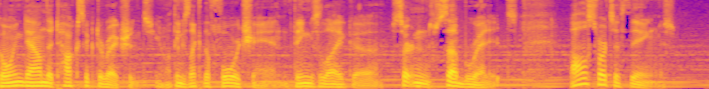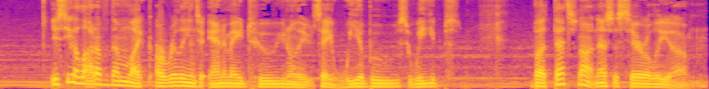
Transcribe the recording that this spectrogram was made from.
going down the toxic directions. You know, things like the 4chan, things like uh, certain subreddits, all sorts of things. You see a lot of them like are really into anime too. You know, they say weeaboos, weeps, but that's not necessarily. Um,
